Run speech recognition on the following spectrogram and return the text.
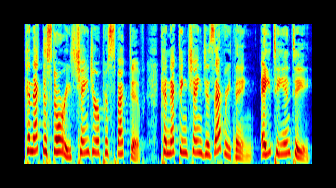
Connect the stories, change your perspective. Connecting changes everything. AT&T.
